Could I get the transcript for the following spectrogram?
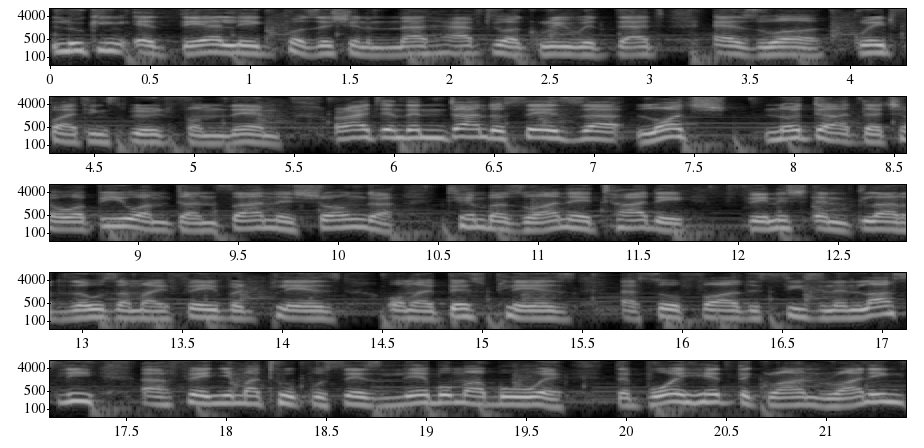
looking at their league position, and I have to agree with that that as well. Great fighting spirit from them. All right, and then Dando says, uh, Lorch, Nodada, Chawapiwa, Mdanzane, Shonga, Tembazwane, Tade, Finish and Glad. Those are my favorite players or my best players uh, so far this season. And lastly, uh, Fenyi Matupu says, Lebo Maboe, the boy hit the ground running.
